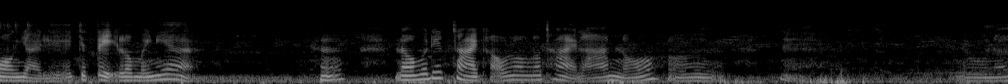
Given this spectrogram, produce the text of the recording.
มองใหญ่เลย จะเตะเราไหมเนี่ยฮะเราไม่ได้ถ่ายเขาเราเราถ่ายร้านเนาะเออดูนะ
